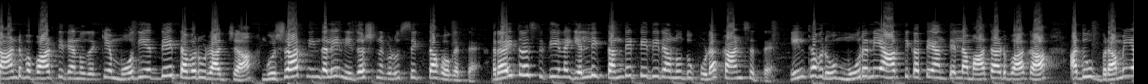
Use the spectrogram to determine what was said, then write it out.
ತಾಂಡವ ಮಾಡ್ತಿದೆ ಅನ್ನೋದಕ್ಕೆ ಮೋದಿಯದ್ದೇ ತವರು ರಾಜ್ಯ. ಗುಜರಾತ್ ನಿಂದಲೇ ನಿದರ್ಶನಗಳು ಸಿಗ್ತಾ ಹೋಗುತ್ತೆ. ರೈತರ ಸ್ಥಿತಿಯನ್ನ ಎಲ್ಲಿ ತಂದಿಟ್ಟಿದ್ದೀರಿ ಅನ್ನೋದು ಕೂಡ ಕಾಣಿಸುತ್ತೆ. ಇಂಥವರು ಮೂರನೇ ಆರ್ಥಿಕತೆ ಅಂತೆಲ್ಲ ಮಾತಾಡುವಾಗ ಅದು ಭ್ರಮೆಯ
